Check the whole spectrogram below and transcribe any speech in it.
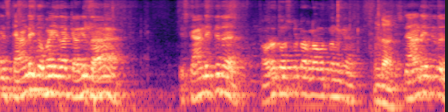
ಈ ಸ್ಟ್ಯಾಂಡ್ ಐತೆ ಒಬ್ಬ ಇದ ಕೆಳಗಿಂದ. ಈ ಸ್ಟ್ಯಾಂಡ್ ಐತಿದೆ ಅವರ ತೋರಿಸ್ಕೊಟ್ಟಾರಲ್ಲ ಅವತ್ತು ನನಗೆ. ಸ್ಟ್ಯಾಂಡ್ ಐತಿದೆ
